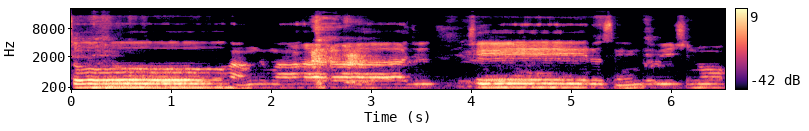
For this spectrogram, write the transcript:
ਸੋ ਹੰਗ ਮਹਾਰਾਜ, ਸ਼ੇਰ ਸਿੰਘ ਵਿਸ਼ਨੂੰ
